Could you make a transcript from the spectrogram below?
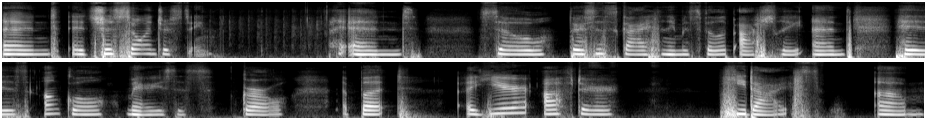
and it's just so interesting. And so, there's this guy, his name is Philip Ashley, and his uncle marries this girl but a year after he dies, um,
